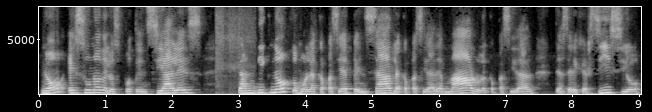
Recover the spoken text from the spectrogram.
¿no? Es uno de los potenciales tan digno como la capacidad de pensar, la capacidad de amar o la capacidad de hacer ejercicio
